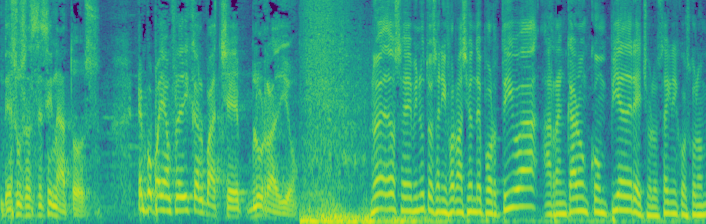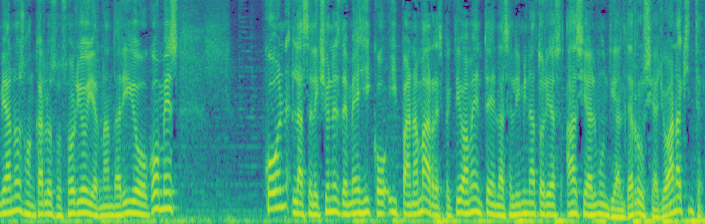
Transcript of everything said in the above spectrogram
de sus asesinatos. En Popayán, Freddy Calvache, Blue Radio. 9-12 minutos en información deportiva. Arrancaron con pie derecho los técnicos colombianos Juan Carlos Osorio y Hernán Darío Gómez con las elecciones de México y Panamá, respectivamente, en las eliminatorias hacia el Mundial de Rusia. Joana Quintero.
